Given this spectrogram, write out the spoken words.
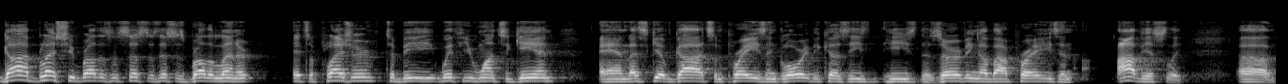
God bless you, brothers and sisters. This is Brother Leonard. It's a pleasure to be with you once again. And let's give God some praise and glory because He's He's deserving of our praise. And obviously, uh,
